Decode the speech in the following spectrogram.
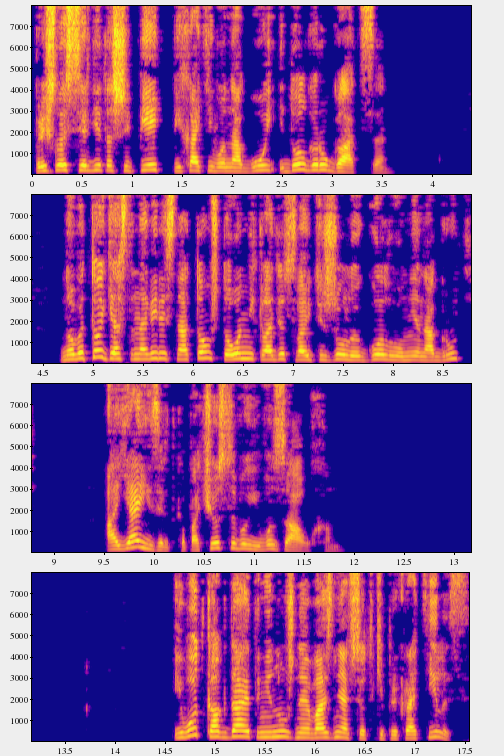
Пришлось сердито шипеть, пихать его ногой и долго ругаться. Но в итоге остановились на том, что он не кладет свою тяжелую голову мне на грудь, а я изредка почесываю его за ухом. И вот, когда эта ненужная возня все-таки прекратилась,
